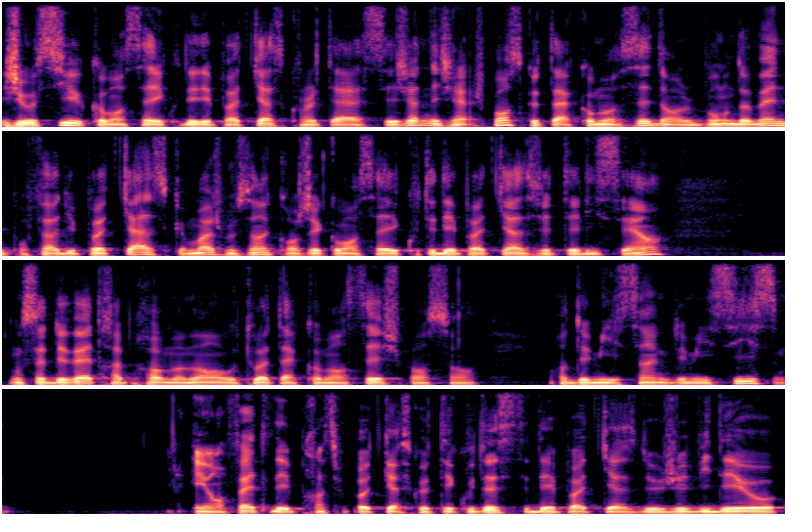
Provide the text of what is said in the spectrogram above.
j'ai aussi commencé à écouter des podcasts quand j'étais assez jeune et je pense que tu as commencé dans le bon domaine pour faire du podcast. Que moi, je me souviens quand j'ai commencé à écouter des podcasts, j'étais lycéen. Donc, ça devait être après au moment où toi, tu as commencé, je pense, en, en 2005-2006. Et en fait, les principaux podcasts que tu écoutais, c'était des podcasts de jeux vidéo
